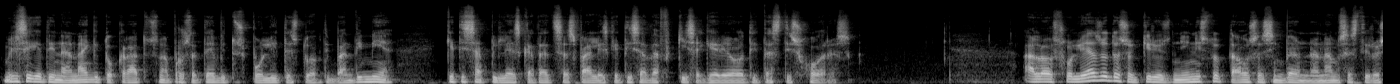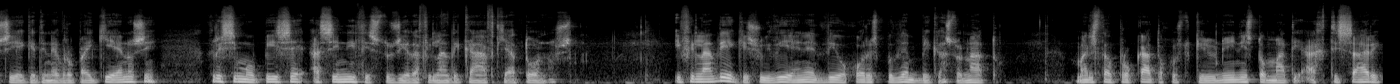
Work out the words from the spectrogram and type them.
μίλησε για την ανάγκη το κράτος να προστατεύει τους πολίτες του από την πανδημία και τις απειλές κατά της ασφάλειας και της αδαφικής αγκαιρεότητας της χώρας. Αλλά σχολιάζοντας ο κύριος Νίνιστο τα όσα συμβαίνουν ανάμεσα στη Ρωσία και την Ευρωπαϊκή Ένωση, χρησιμοποίησε ασυνήθιστους για τα φιλανδικά αυτιά τόνους. Η Φιλανδία και η Σουηδία είναι δύο χώρες που δεν μπήκαν στο ΝΑΤΟ. Μάλιστα ο προκάτοχος του κ. Νίνη, το μάτι Αχτισάρη,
